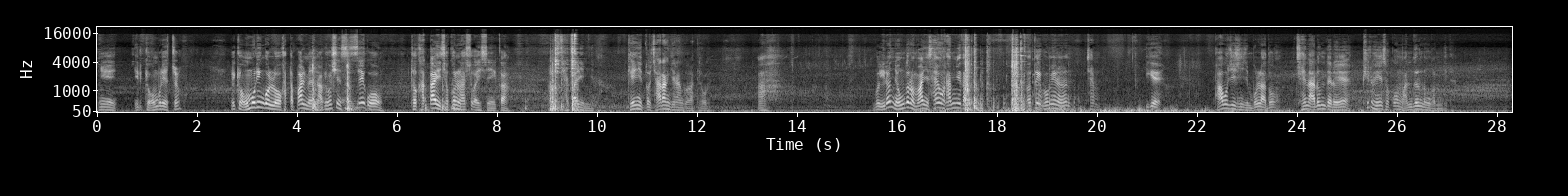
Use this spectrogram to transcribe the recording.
예, 이렇게 오므렸죠. 이렇게 오므린 걸로 갖다 빨면 압이 훨씬 세고 더 가까이 접근을 할 수가 있으니까 아주 잘 빨립니다. 괜히 또 자랑질한 것 같아요. 오늘. 아, 뭐 이런 용도로 많이 사용을 합니다. 어떻게 보면은 참 이게 바보짓인지 몰라도 제 나름대로의 필요해서 꼭 만드는 겁니다.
